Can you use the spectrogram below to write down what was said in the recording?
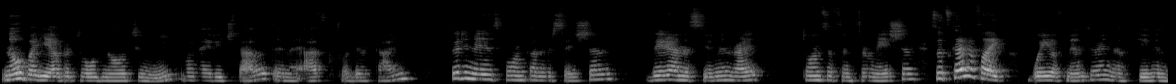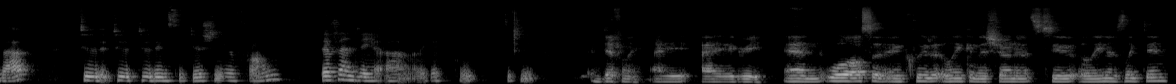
nobody ever told no to me when I reached out and I asked for their time. 30 minutes phone conversation, very unassuming, right? Tons of information. So it's kind of like way of mentoring of giving back to the, to, to the institution you're from. Definitely uh, like a cool technique. Definitely, I I agree, and we'll also include a link in the show notes to Elena's LinkedIn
